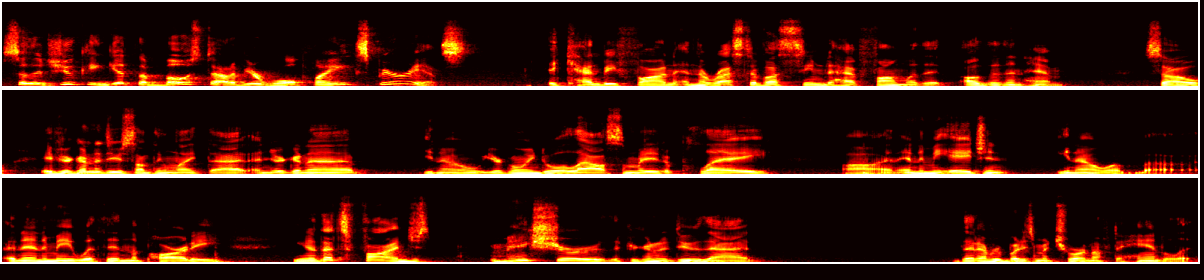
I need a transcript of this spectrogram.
so that you can get the most out of your role playing experience. it can be fun, and the rest of us seem to have fun with it, other than him. So if you're going to do something like that, and you're going to, you know, you're going to allow somebody to play uh, an enemy agent, you know, uh, an enemy within the party, you know, that's fine. Just make sure if you're going to do that, that everybody's mature enough to handle it.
